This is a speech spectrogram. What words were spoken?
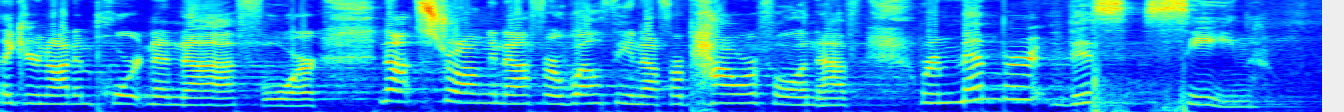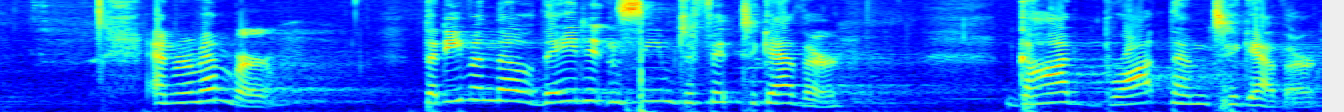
like you're not important enough, or not strong enough, or wealthy enough, or powerful enough, remember this scene. And remember that even though they didn't seem to fit together, God brought them together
